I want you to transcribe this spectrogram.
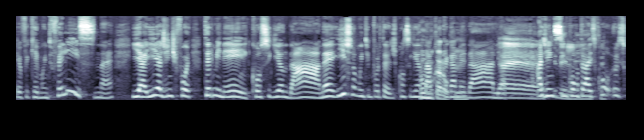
Eu fiquei muito feliz, né? E aí, a gente foi, terminei, consegui andar, né? Isso é muito importante, consegui Vamos andar pra pegar medalha. É, a gente se encontrar, delícia. esco- es-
